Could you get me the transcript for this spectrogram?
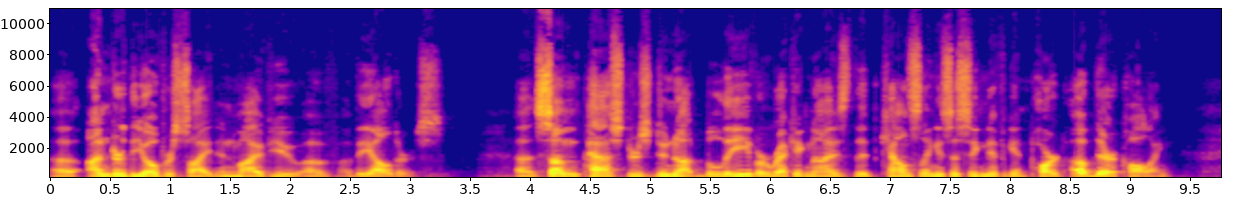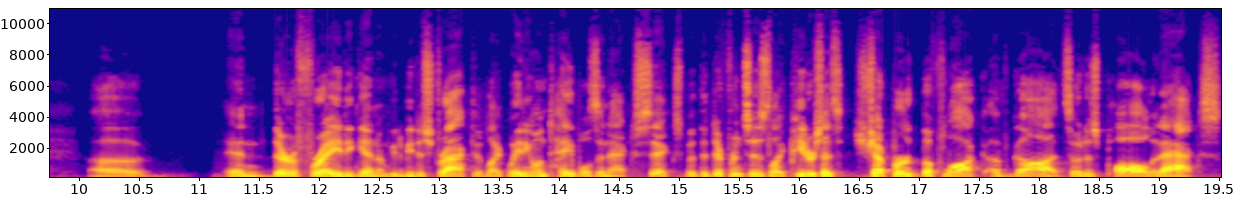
uh, under the oversight, in my view, of, of the elders. Uh, some pastors do not believe or recognize that counseling is a significant part of their calling. Uh, and they're afraid, again, I'm going to be distracted, like waiting on tables in Acts 6. But the difference is, like Peter says, shepherd the flock of God. So does Paul in Acts.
